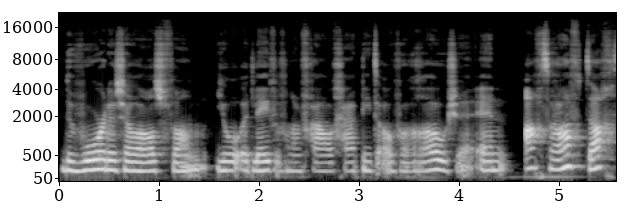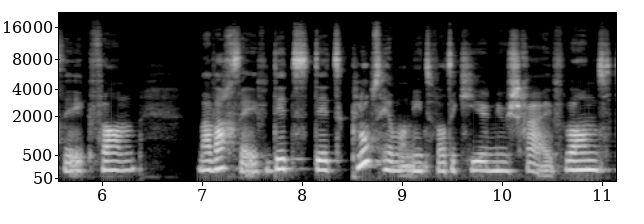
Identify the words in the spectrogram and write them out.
de woorden zoals van, joh, het leven van een vrouw gaat niet over rozen. En achteraf dacht ik van, maar wacht even, dit, dit klopt helemaal niet wat ik hier nu schrijf. Want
